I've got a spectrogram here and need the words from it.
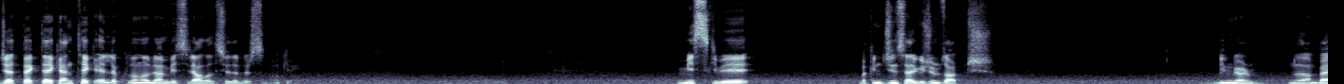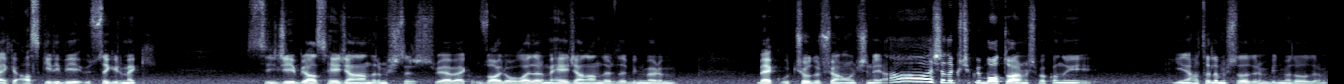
Jetpack'teyken tek elle kullanabilen bir silahla ateş edebilirsin. Okey. Mis gibi Bakın cinsel gücümüz artmış. Bilmiyorum neden. Belki askeri bir üsse girmek CG'yi biraz heyecanlandırmıştır. Veya belki uzaylı olayları mı heyecanlandırdı bilmiyorum. Belki uçuyordur şu an onun için. Aa aşağıda küçük bir bot varmış. Bak onu yine hatırlamış olabilirim. Bilmiyor olabilirim.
